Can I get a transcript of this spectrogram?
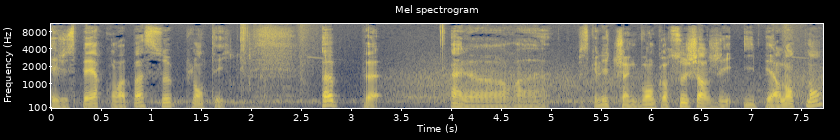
Et j'espère qu'on va pas se planter. Hop, alors, euh, parce que les chunks vont encore se charger hyper lentement.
